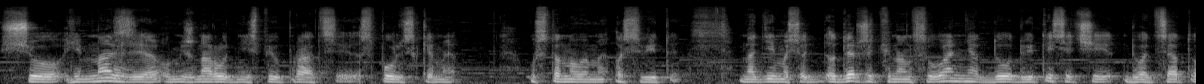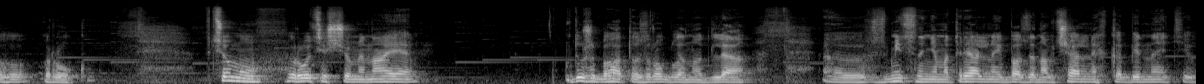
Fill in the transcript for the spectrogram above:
що гімназія у міжнародній співпраці з польськими установами освіти, надіємося, одержить фінансування до 2020 року. В цьому році, що минає, дуже багато зроблено для е, зміцнення матеріальної бази навчальних кабінетів,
